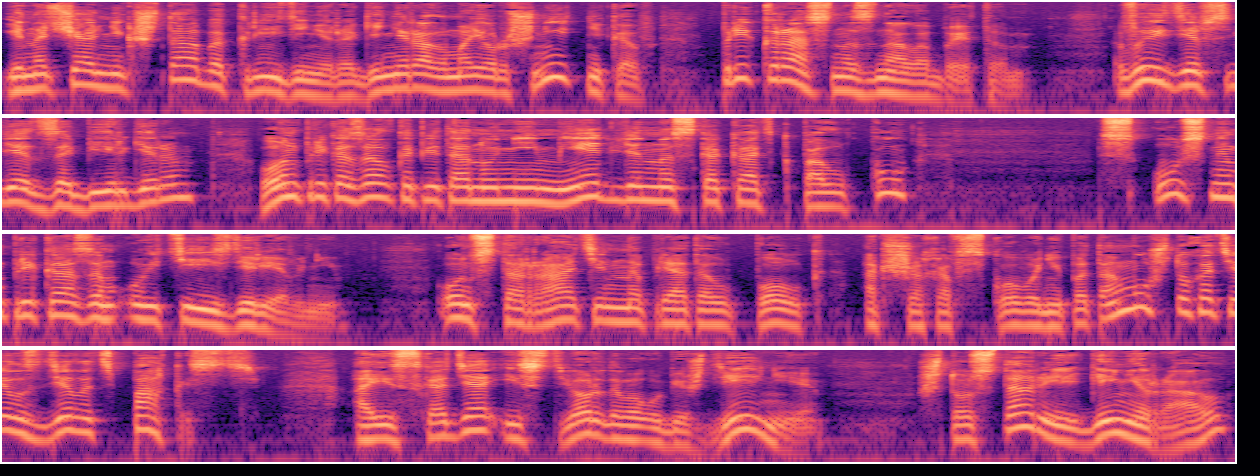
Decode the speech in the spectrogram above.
и начальник штаба Кридинера, генерал-майор Шнитников, прекрасно знал об этом. Выйдя вслед за Биргером, он приказал капитану немедленно скакать к полку с устным приказом уйти из деревни. Он старательно прятал полк от Шаховского не потому, что хотел сделать пакость, а исходя из твердого убеждения – что старый генерал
